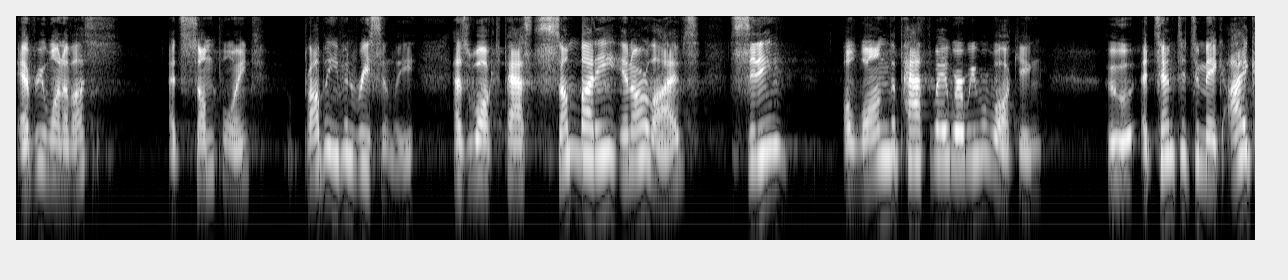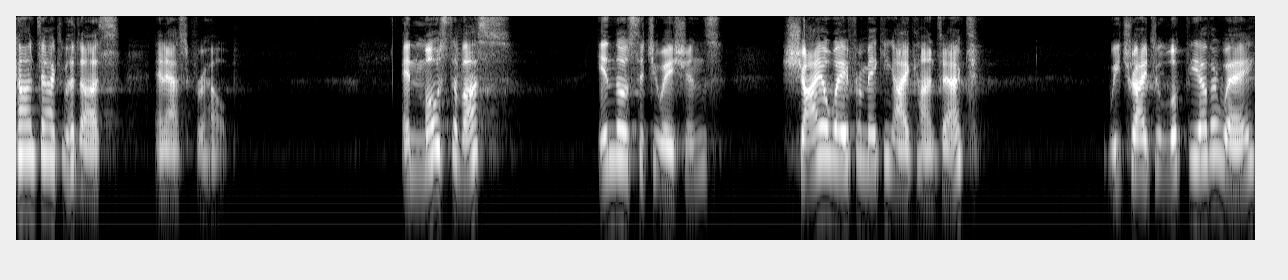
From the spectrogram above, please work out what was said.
Every one of us, at some point, probably even recently, has walked past somebody in our lives sitting along the pathway where we were walking who attempted to make eye contact with us and ask for help. And most of us in those situations shy away from making eye contact. We try to look the other way.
